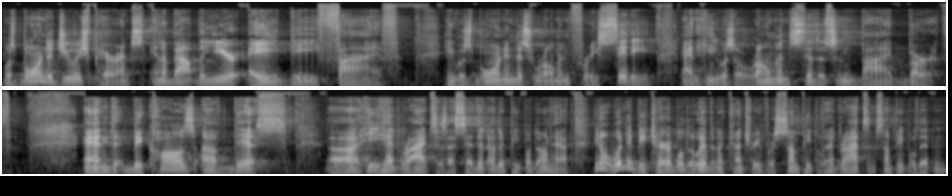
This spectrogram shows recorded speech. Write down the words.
was born to Jewish parents in about the year AD 5. He was born in this Roman free city, and he was a Roman citizen by birth. And because of this, uh, he had rights, as I said, that other people don't have. You know, wouldn't it be terrible to live in a country where some people had rights and some people didn't?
